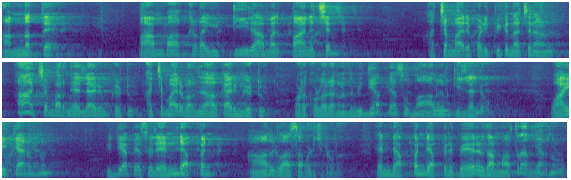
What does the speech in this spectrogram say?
അന്നത്തെ പാമ്പാക്കട ഇട്ടീര മൽപ്പാനച്ചൻ അച്ഛന്മാരെ പഠിപ്പിക്കുന്ന അച്ഛനാണ്. ആ അച്ഛൻ പറഞ്ഞ എല്ലാവരും കേട്ടു. അച്ഛന്മാർ പറഞ്ഞ ആൾക്കാരും കേട്ടു. വടക്കുള്ളവർ അങ്ങനെയൊന്നും വിദ്യാഭ്യാസമൊന്നും ആളുകൾക്കില്ലല്ലോ. വായിക്കാനൊന്നും വിദ്യാഭ്യാസമില്ല. എന്റെ അപ്പൻ ആറ് ക്ലാസ്സാണ് പഠിച്ചിട്ടുള്ളത്. എന്റെ അപ്പന്റെ അപ്പന് പേരെഴുതാൻ മാത്രമേ അറിയാറുന്നുള്ളൂ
